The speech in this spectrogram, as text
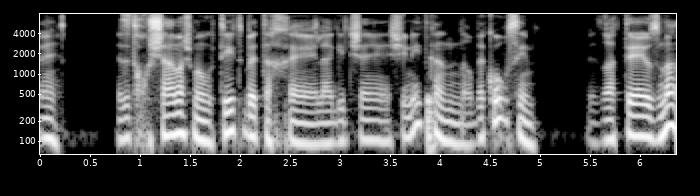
יפה. איזו תחושה משמעותית בטח אה, להגיד ששינית כאן הרבה קורסים, בעזרת אה, יוזמה.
